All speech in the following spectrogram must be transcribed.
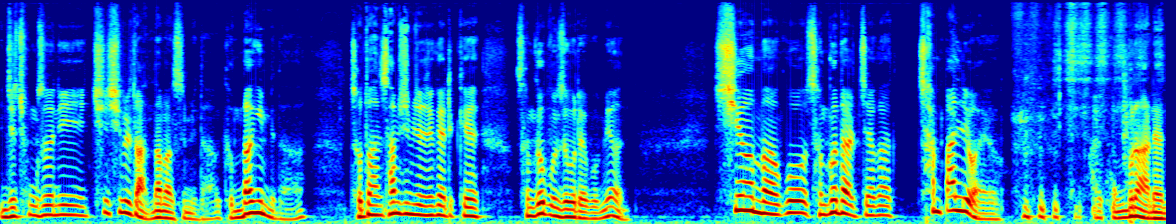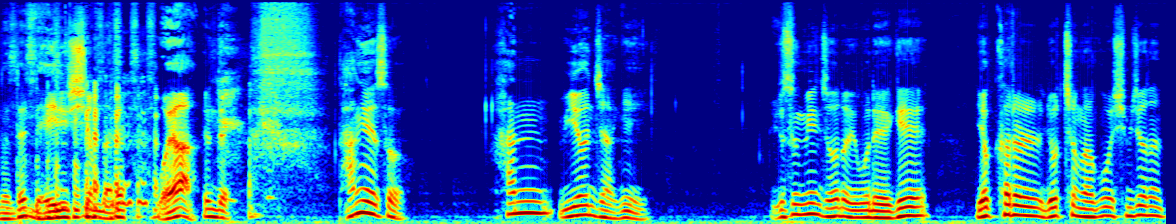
이제 총선이 70일도 안 남았습니다. 금방입니다. 저도 한 30년 전에 이렇게 선거 분석을 해보면 시험하고 선거 날짜가 참 빨리 와요. 아, 공부는 안 했는데 내일 시험 날에 뭐야? 근데 당에서 한 위원장이 유승민 전 의원에게 역할을 요청하고 심지어는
